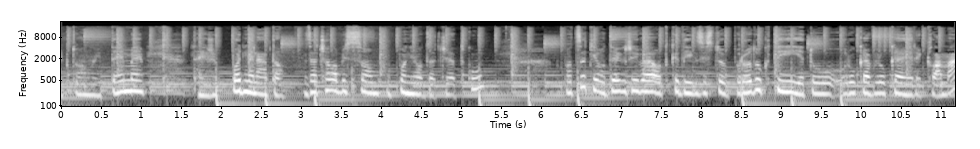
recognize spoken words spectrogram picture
aktuálnej téme. Takže poďme na to. Začala by som úplne od začiatku. V podstate odjak živa, odkedy existujú produkty, je tu ruka v ruke aj reklama.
